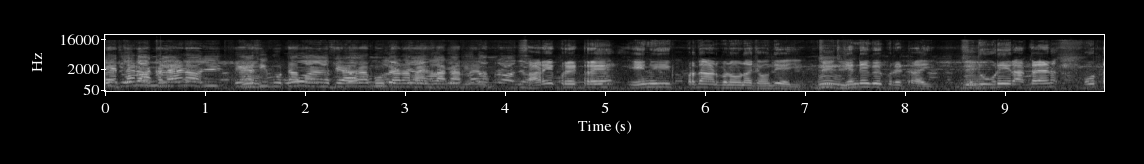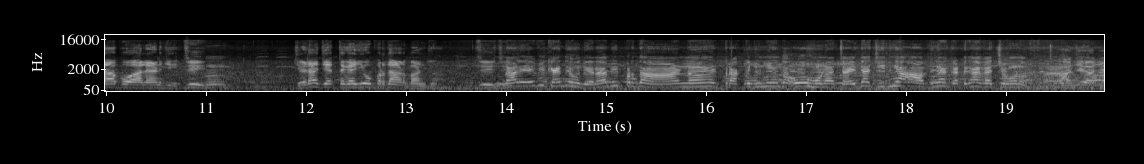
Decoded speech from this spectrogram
ਇੱਥੇ ਰੱਖ ਲੈਣ ਤੇ ਅਸੀਂ ਵੋਟਾਂ ਪਾਉਣ ਨੂੰ ਤਿਆਰ ਆ ਵੋਟਾਂ ਦਾ ਫੈਸਲਾ ਕਰ ਲੈਣ ਸਾਰੇ ਆਪਰੇਟਰ ਇਹਨੂੰ ਹੀ ਪ੍ਰਧਾਨ ਬਣਾਉਣਾ ਚਾਹੁੰਦੇ ਆ ਜੀ। ਜਿੰਨੇ ਵੀ ਆਪਰੇਟਰ ਆ ਜੀ ਸੰਦੂਖੜੀ ਰੱਖ ਲੈਣ ਵੋਟਾਂ ਪਵਾ ਲੈਣ ਜੀ। ਜੀ। ਜਿਹੜਾ ਜਿੱਤ ਗਿਆ ਜੀ ਉਹ ਪ੍ਰਧਾਨ ਬਣ ਜੂ ਜੀ ਜੀ। ਨਾਲ ਇਹ ਵੀ ਕਹਿੰਦੇ ਹੁੰਦੇ ਆ ਨਾ ਵੀ ਪ੍ਰਧਾਨ ਟਰੱਕ ਯੂਨੀਅਨ ਦਾ ਉਹ ਹੋਣਾ ਚਾਹੀਦਾ ਜਿਹਦੀਆਂ ਆਪਦੀਆਂ ਗੱਡੀਆਂ ਵਿੱਚ ਹੋਣ। ਹਾਂਜੀ ਹਾਂਜੀ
